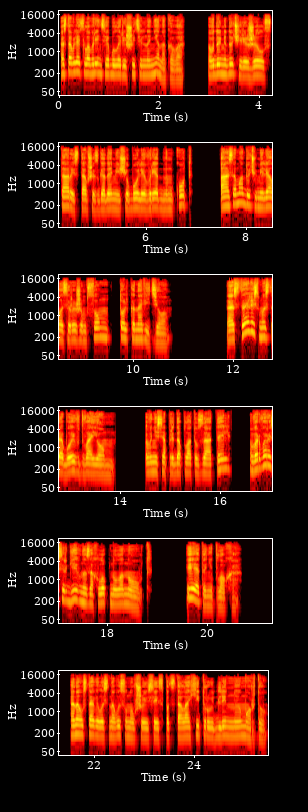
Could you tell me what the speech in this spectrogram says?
Оставлять Лаврентия было решительно не на кого. В доме дочери жил старый, ставший с годами еще более вредным кот, а сама дочь умилялась рыжим псом только на видео. Остались мы с тобой вдвоем. Внеся предоплату за отель, Варвара Сергеевна захлопнула ноут. И это неплохо. Она уставилась на высунувшуюся из-под стола хитрую длинную морду.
